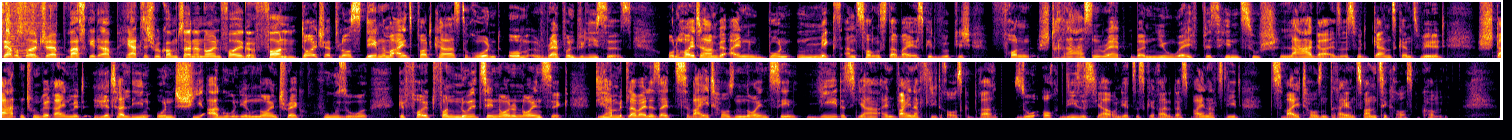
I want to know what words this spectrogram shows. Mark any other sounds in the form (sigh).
Servus Deutschrap, was geht ab? Herzlich willkommen zu einer neuen Folge von Deutschrap Plus, dem Nummer 1 Podcast rund um Rap und Releases. Und heute haben wir einen bunten Mix an Songs dabei. Es geht wirklich von Straßenrap über New Wave bis hin zu Schlager. Also es wird ganz, ganz wild. Starten tun wir rein mit Ritalin und Chiago und ihrem neuen Track Huso, gefolgt von 01099. Die haben mittlerweile seit 2019 jedes Jahr ein Weihnachtslied rausgebracht. So auch dieses Jahr. Und jetzt ist gerade das Weihnachtslied 2023 rausgekommen.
